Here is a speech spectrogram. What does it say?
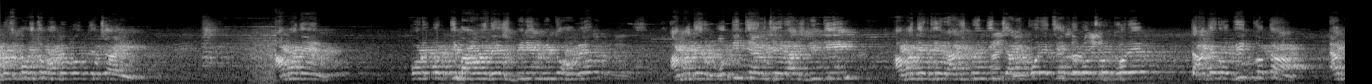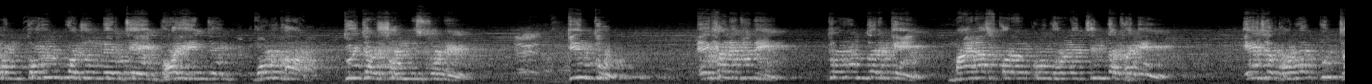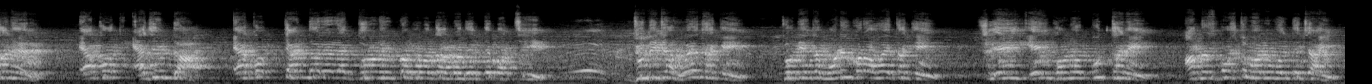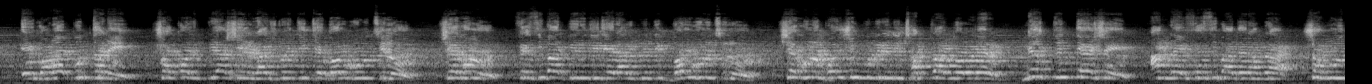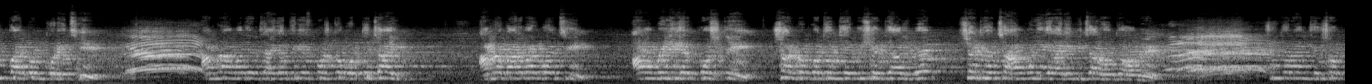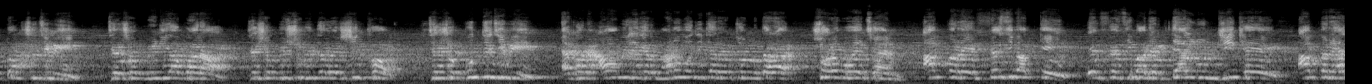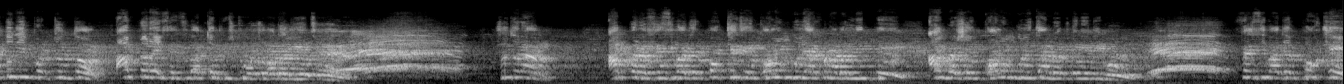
আমরা স্পষ্টভাবে বলতে চাই, আমাদের পরবর্তী বাংলাদেশ বিনির্মিত হবে। আমাদের অতীতের যে রাজনীতি, আমাদের যে রাজনৈতিক যারা করেছে এত বছর ধরে, তাদের অভিজ্ঞতা এবং তরুণ প্রজন্মের যে ভয়হীন যে মনোভাব, দুইটার সংমিশ্রণে। কিন্তু এখানে যদি তরুণদেরকে মাইনাস করার কোন ধরনের চিন্তা থাকে, এই যে গণ একক এজেন্ডা একক টেন্ডারের এক ধরনের প্রবণতা আমরা দেখতে পাচ্ছি। যদি এটা হয়ে থাকে, যদি এটা মনে করা হয়ে থাকে এই এই গণ আমরা স্পষ্টভাবে বলতে চাই, এই গণ সকল ক্রিয়াশীল রাজনৈতিক যে দলগুলো ছিল, সেগুলো ফেসিবাদ বিরোধী যে রাজনৈতিক দলগুলো ছিল, সেগুলো বৈষম্য বিরোধী ছাত্র আন্দোলনের নেতৃত্বে এসে আমরা এই ফেসিবাদের আমরা সমুৎপাদন করেছি। আমরা আমাদের জায়গা থেকে স্পষ্ট করতে চাই আমরা বারবার বলছি, আওয়ামী লীগের পোস্টে সর্বপ্রথম যে বিষয়টি আসবে, সেটি হচ্ছে আওয়ামী লীগের আগে বিচার হতে হবে। সুতরাং যেসব তৎসজীবী যেসব মিডিয়া পাড়া, যেসব বিশ্ববিদ্যালয়ের শিক্ষক, যেসব বুদ্ধিজীবী, এখন আওয়ামী লীগের মানবাধিকারের জন্য তারা সরব হয়েছেন। আপনারা এই ফেসিবাদকে, এই ফেসিবাদের তেল নুন ঘি খেয়ে আপনারা এতদিন পর্যন্ত আপনারা এই ফেসিবাদকে পৃষ্ঠপোষকতা দিয়েছেন। সুতরাং আপনারা ফেসিবাদের পক্ষে যে কলমগুলি এখন আবার লিখবে, আমরা সেই কলমগুলিকে আমরা ভেঙে দিব। ফেসিবাদের পক্ষে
